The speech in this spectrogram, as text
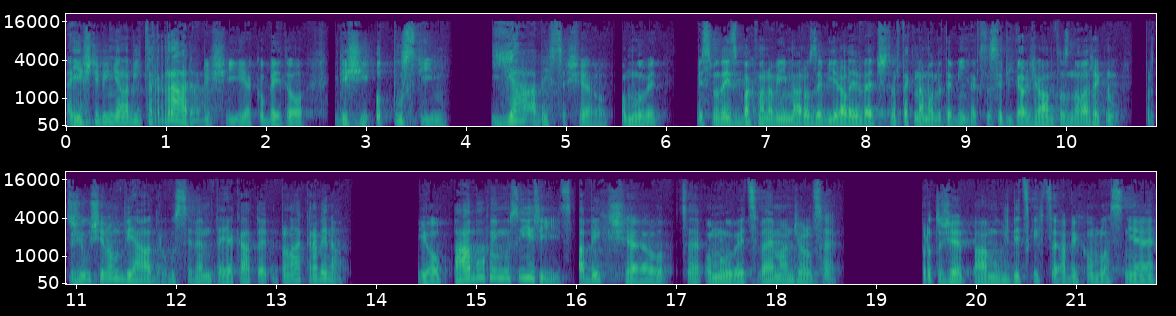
a ještě by měla být ráda, když jí, jakoby to, když jí odpustím. Já, abych se šel omluvit. My jsme tady s Bachmanovýma rozebírali ve čtvrtek na modlitební, tak jsem si říkal, že vám to znova řeknu. Protože už jenom v jádru si vemte, jaká to je úplná kravina. Jo, pán Bůh mi musí říct, abych šel se omluvit své manželce. Protože pán Bůh vždycky chce, abychom vlastně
